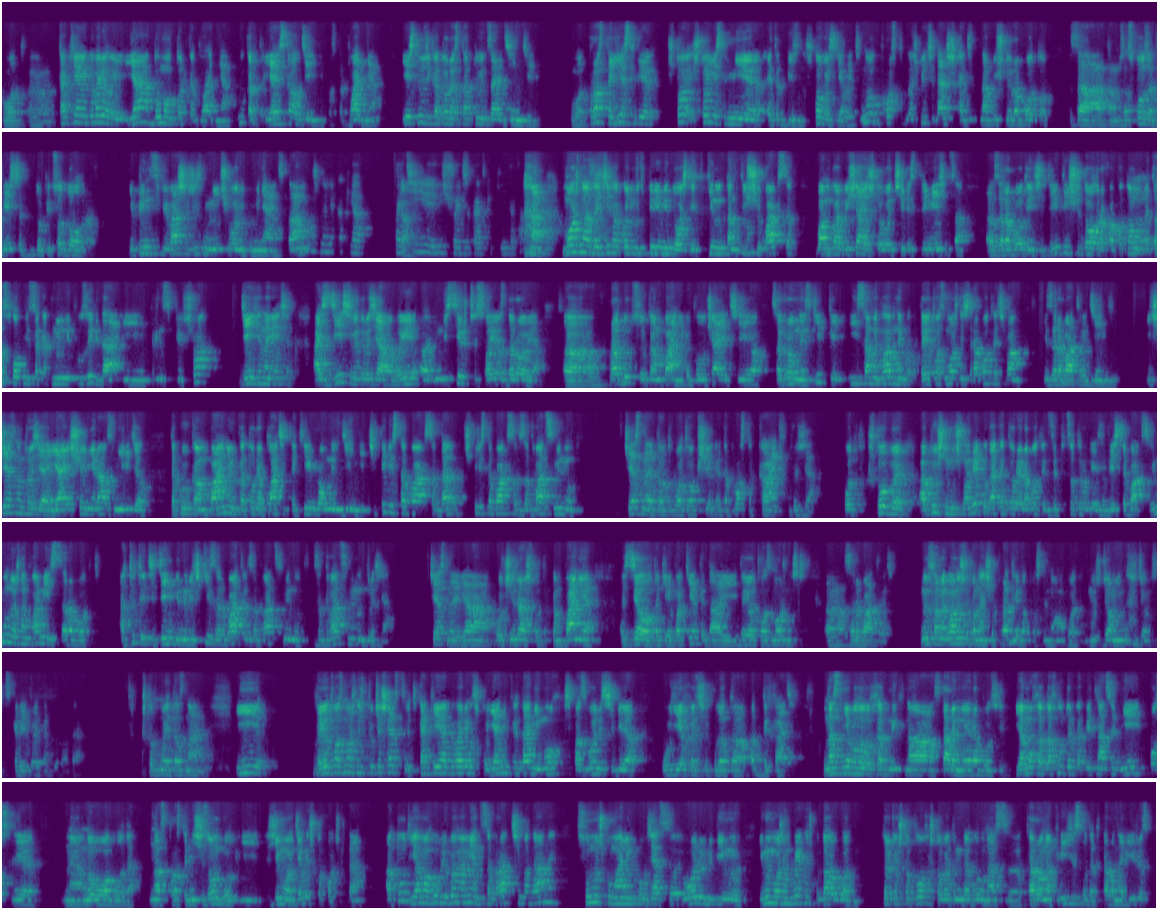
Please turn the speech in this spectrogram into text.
Вот. Как я и говорил, я думал только два дня. Ну, как я искал деньги просто два дня. Есть люди, которые стартуют за один день. Вот. Просто если, что, что если не этот бизнес, что вы сделаете? Ну, просто начнете дальше ходить на обычную работу за, там, за 100, за 200, до 500 долларов. И, в принципе, в вашей жизни ничего не поменяется. Да? Можно ли, как я, Пойти да. еще искать какие-то. Можно зайти в какой-нибудь пирамидосник, кинуть там тысячу баксов, вам пообещают, что вы через три месяца э, заработаете 3000 долларов, а потом это схлопнется как мыльный пузырь, да, и, в принципе, все, деньги на ветер. А здесь вы, друзья, вы э, инвестируете в свое здоровье, э, в продукцию компании, вы получаете ее с огромной скидкой, и самое главное, дает возможность работать вам и зарабатывать деньги. И честно, друзья, я еще ни разу не видел такую компанию, которая платит такие огромные деньги. 400 баксов, да, 400 баксов за 20 минут. Честно, это вот, вот вообще, это просто кайф, друзья. Вот чтобы обычному человеку, да, который работает за 500 рублей, за 200 баксов, ему нужно 2 месяца работать. А тут эти деньги новички зарабатывают за 20 минут. За 20 минут, друзья. Честно, я очень рад, что эта компания сделала такие пакеты, да, и дает возможность э, зарабатывать. Ну самое главное, чтобы она еще продлила после Нового года. Мы ждем, не дождемся, скорее бы это было, да чтобы мы это знали. И дает возможность путешествовать. Как я говорил, что я никогда не мог позволить себе уехать куда-то отдыхать. У нас не было выходных на старой моей работе. Я мог отдохнуть только 15 дней после Нового года. У нас просто не сезон был, и зимой делай, что хочешь. Да? А тут я могу в любой момент собрать чемоданы, сумочку маленькую, взять свою Олю любимую, и мы можем поехать куда угодно. Только что плохо, что в этом году у нас э, корона-кризис, вот этот коронавирус,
